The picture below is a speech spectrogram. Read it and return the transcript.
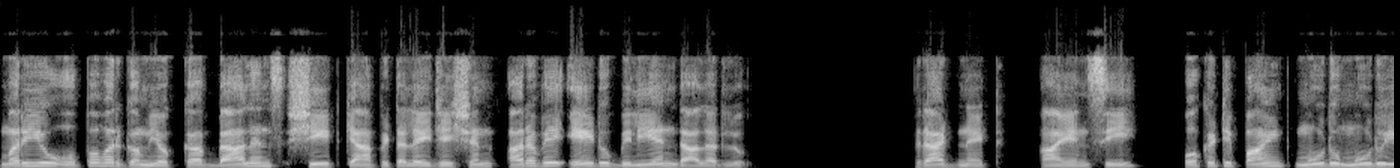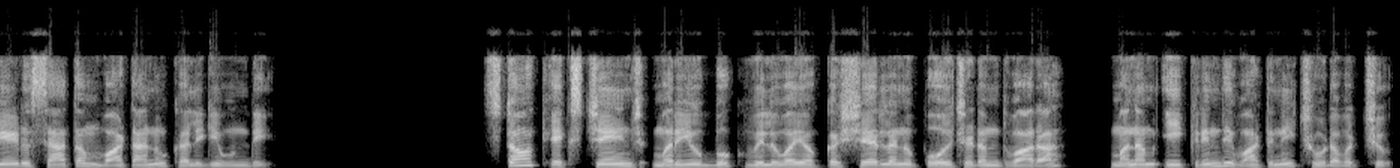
మరియు ఉపవర్గం యొక్క బ్యాలెన్స్ షీట్ క్యాపిటలైజేషన్ అరవై ఏడు బిలియన్ డాలర్లు. రాడ్నెట్ ఐఎన్సి ఒకటి పాయింట్ మూడు మూడు ఏడు శాతం వాటాను కలిగి ఉంది. స్టాక్ ఎక్స్చేంజ్ మరియు బుక్ విలువ యొక్క షేర్లను పోల్చడం ద్వారా మనం ఈ క్రింది వాటిని చూడవచ్చు.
